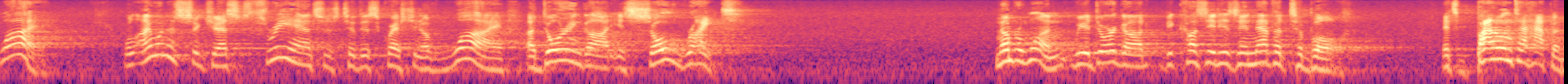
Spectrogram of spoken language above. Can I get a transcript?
Why? Well, I want to suggest three answers to this question of why adoring God is so right. Number one, we adore God because it is inevitable. It's bound to happen.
